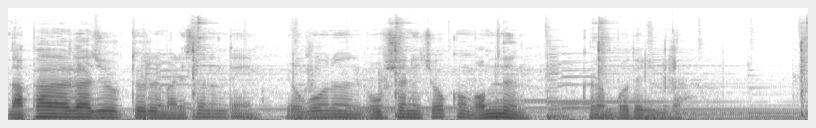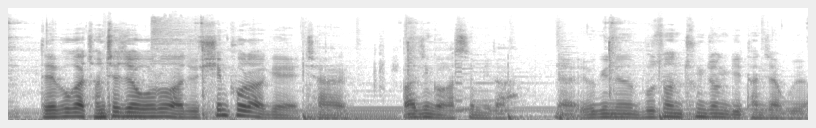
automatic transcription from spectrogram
나파 가죽들을 많이 쓰는데 요거는 옵션이 조금 없는 그런 모델입니다. 내부가 전체적으로 아주 심플하게 잘 빠진 것 같습니다. 네, 여기는 무선 충전기 단자고요.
